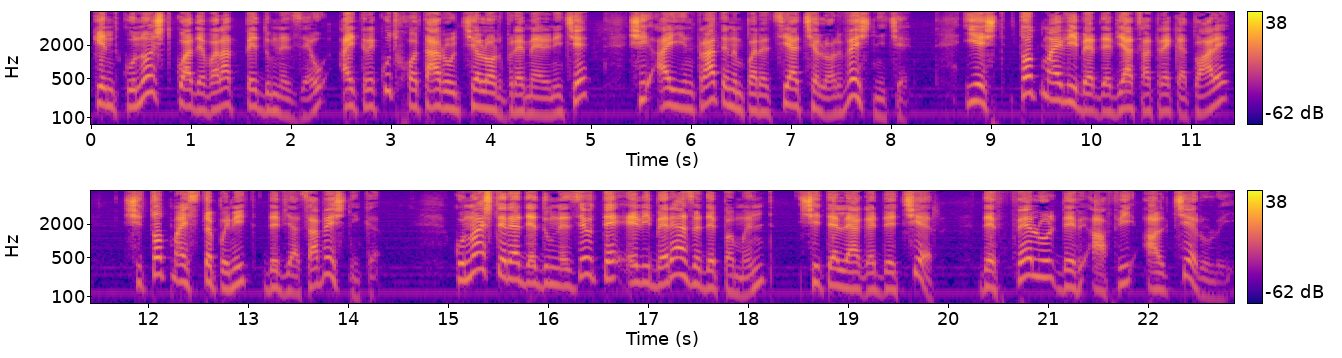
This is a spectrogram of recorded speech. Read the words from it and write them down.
Când cunoști cu adevărat pe Dumnezeu, ai trecut hotarul celor vremelnice și ai intrat în împărăția celor veșnice. Ești tot mai liber de viața trecătoare și tot mai stăpânit de viața veșnică. Cunoașterea de Dumnezeu te eliberează de pământ și te leagă de cer, de felul de a fi al cerului.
